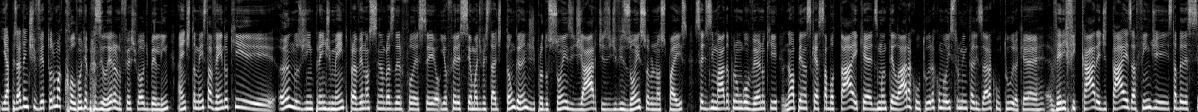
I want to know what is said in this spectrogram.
E apesar de a gente ver toda uma colônia brasileira no Festival de Berlim, a gente também está vendo que anos de empreendimento para ver nosso cinema brasileiro florescer e oferecer uma diversidade tão grande de produções e de artes e de visões sobre o nosso país ser dizimada por um governo que não apenas quer sabotar e quer desmantelar a cultura, como instrumentalizar a cultura, quer verificar editais a fim de estabelecer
